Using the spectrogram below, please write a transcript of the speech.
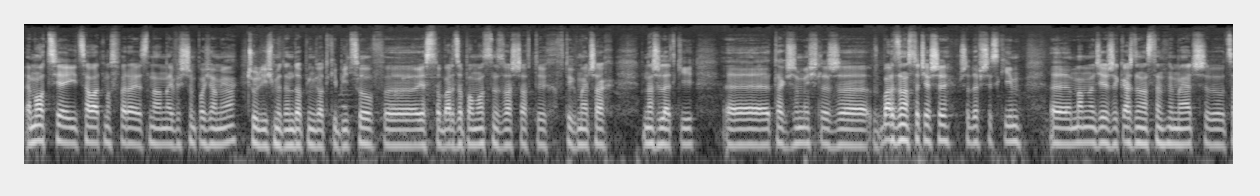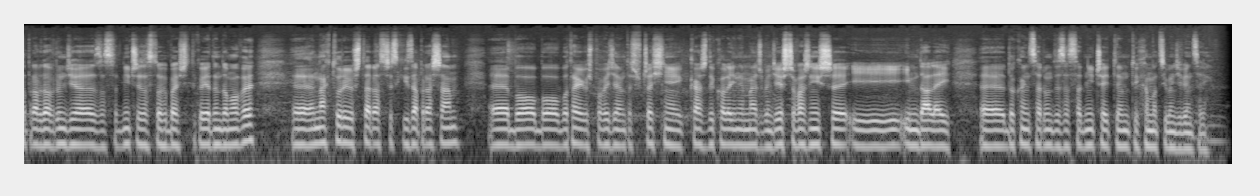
emocje i cała atmosfera jest na najwyższym poziomie. Czuliśmy ten doping od kibiców, e, jest to bardzo pomocne, zwłaszcza w tych, w tych meczach na żyletki. E, Także myślę, że bardzo nas to cieszy przede wszystkim. E, Mam nadzieję, że każdy następny mecz, co prawda w rundzie zasadniczej został chyba jeszcze tylko jeden domowy, na który już teraz wszystkich zapraszam, bo, bo, bo tak jak już powiedziałem też wcześniej, każdy kolejny mecz będzie jeszcze ważniejszy i im dalej do końca rundy zasadniczej, tym tych emocji będzie więcej. Okay.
